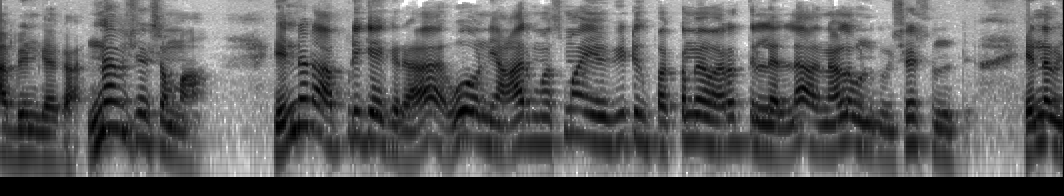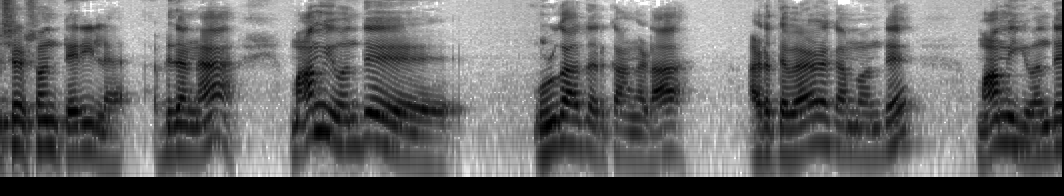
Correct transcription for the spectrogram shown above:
அப்படின்னு கேட்கா. என்ன விசேஷம்மா? என்னடா அப்படி கேட்குற ஓ நீ ஆறு மாதமாக என் வீட்டுக்கு பக்கமே வரதில்லைல்ல அதனால் உனக்கு விசேஷம் என்ன விசேஷம்னு தெரியல. அப்படிதானே? மாமி வந்து உழுகாத இருக்காங்கடா. அடுத்த வேலைக்கிழமை வந்து மாமிக்கு வந்து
